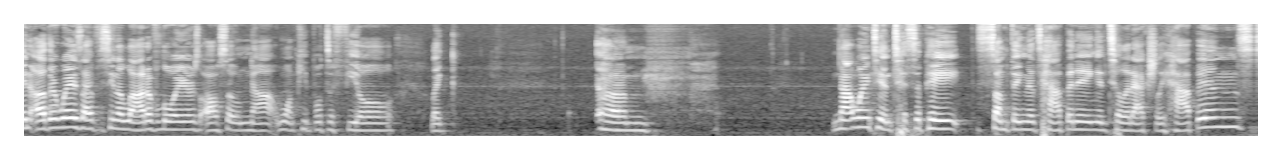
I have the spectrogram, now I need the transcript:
in other ways, I've seen a lot of lawyers also not want people to feel like, um, not wanting to anticipate something that's happening until it actually happens,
